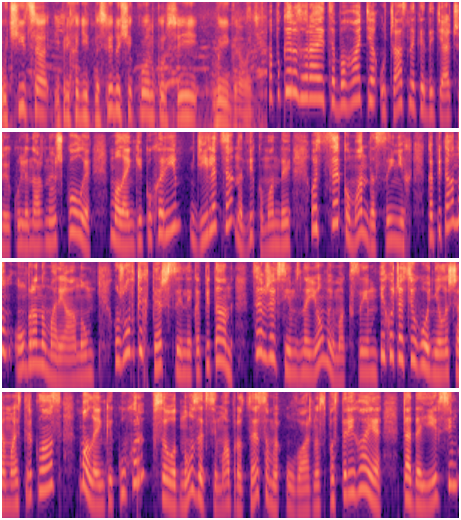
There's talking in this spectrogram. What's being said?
учиться и приходить на следующий конкурс и выигрывать. А поки розгорається багаття, учасники дитячої кулінарної школи, маленькі кухарі, діляться на дві команди. Ось це команда синіх. Капітаном обрано Маріану. У жовтих теж сильний капітан. Це вже всім знайомий Максим. І хоча сьогодні лише майстер-клас, маленький кухар все одно за всіма процесами уважно спостерігає та дає всім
